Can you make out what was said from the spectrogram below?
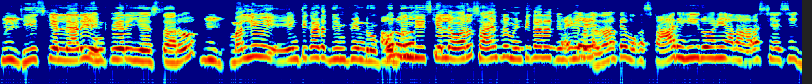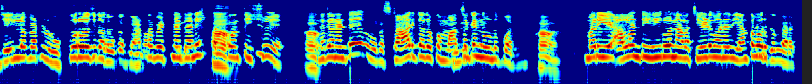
Hmm. తీసుకెళ్ళారు ఎంక్వైరీ చేస్తారు. Hmm. మళ్ళీ ఇంటికాడ దింపిండ్రు. పొద్దున్న తీసుకెళ్ళేవారు సాయంత్రం ఇంటికాడ దింపిండ్రు కదా. ఒక స్టార్ హీరోని అలా అరెస్ట్ చేసి జైల్లో పెట్టడం ఒక్క రోజు కాదు ఒక గంట పెట్టినా కానీ ఆ. కొంత ఇష్యూ. ఎందుకంటే ఒక స్టార్కి అది ఒక మచ్చ కింద ఉండిపోతుంది. మరి అలాంటి హీరోని అలా చేయడం అనేది ఎంతవరకు కరెక్ట్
